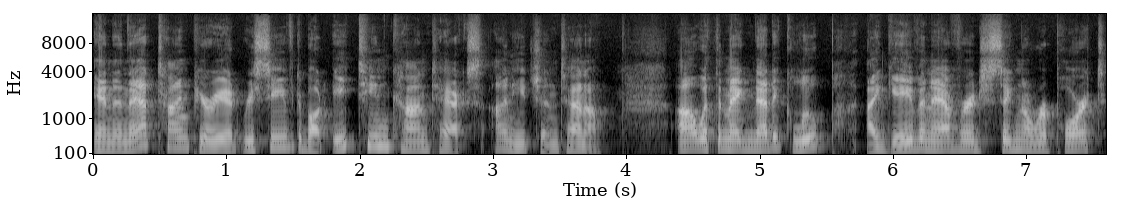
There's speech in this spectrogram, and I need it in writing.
And in that time period, received about 18 contacts on each antenna. Uh, with the magnetic loop, I gave an average signal report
